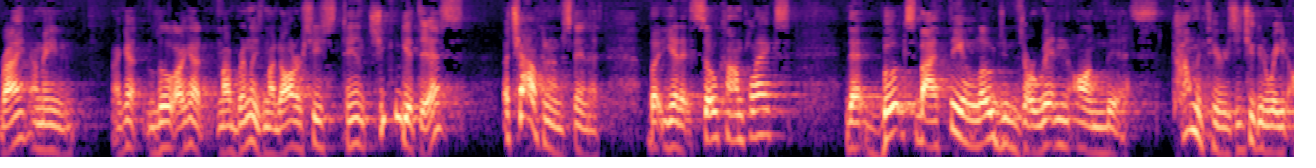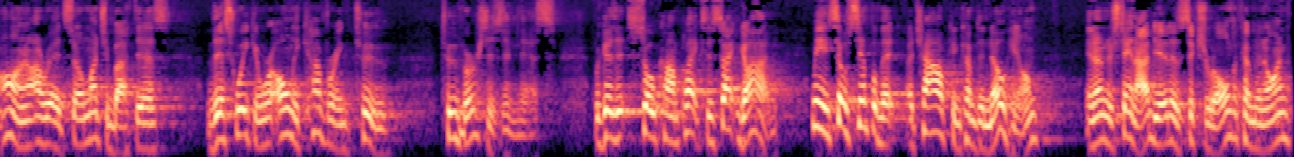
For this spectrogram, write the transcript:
Right? I mean, I got little I got my Brinley's my daughter, she's ten, she can get this. A child can understand this. But yet it's so complex that books by theologians are written on this. Commentaries that you can read on. I read so much about this this week, and we're only covering two, two verses in this because it's so complex. It's like God. I mean, it's so simple that a child can come to know Him and understand. I did as a six year old to come to know Him.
